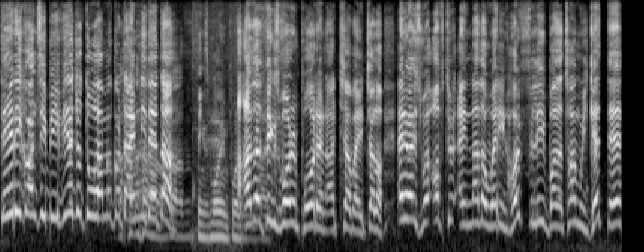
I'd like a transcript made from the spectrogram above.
time things more important. Other things more important. Acha bhai, chalo. Anyways, we're off to another wedding. Hopefully, by the time we get there,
